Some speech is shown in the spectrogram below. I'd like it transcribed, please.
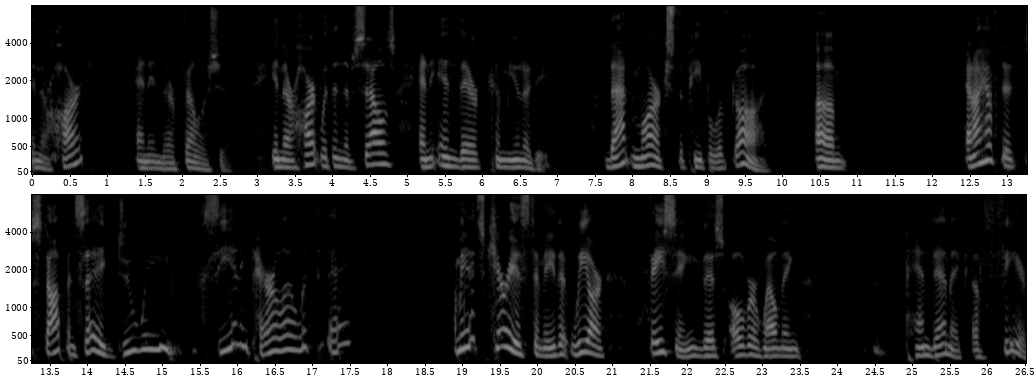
in their heart and in their fellowship, in their heart within themselves and in their community. That marks the people of God. Um, and I have to stop and say, do we see any parallel with today? I mean, it's curious to me that we are facing this overwhelming pandemic of fear.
